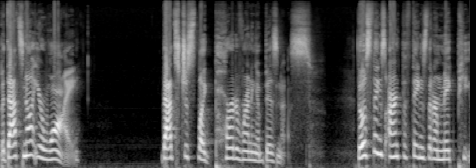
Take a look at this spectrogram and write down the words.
But that's not your why. That's just like part of running a business. Those things aren't the things that are make pe-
